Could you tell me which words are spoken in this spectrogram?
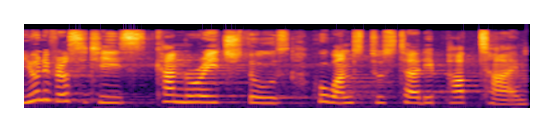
universities can reach those who want to study part-time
